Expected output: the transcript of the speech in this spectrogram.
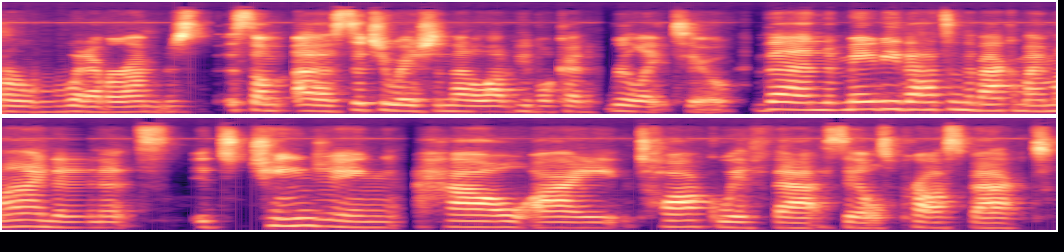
or whatever, I'm just some a situation that a lot of people could relate to, then maybe that's in the back of my mind and it's, it's changing how I I talk with that sales prospect,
